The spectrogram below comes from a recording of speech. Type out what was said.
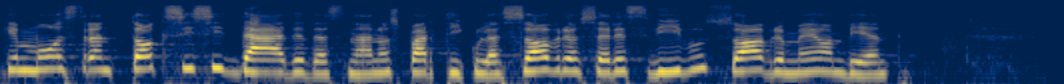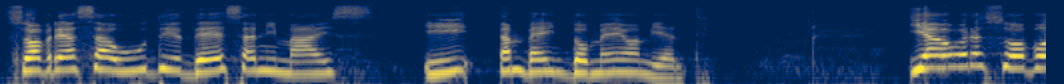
que mostram toxicidade das nanopartículas sobre os seres vivos, sobre o meio ambiente, sobre a saúde dos animais e também do meio ambiente. E agora só vou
